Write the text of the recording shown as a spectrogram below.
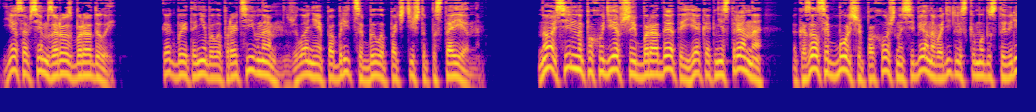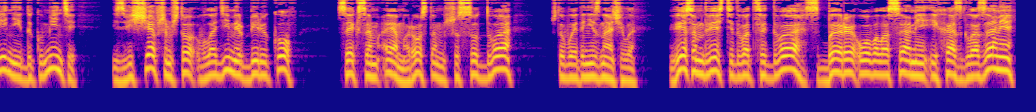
Я совсем зарос бородой. Как бы это ни было противно, желание побриться было почти что постоянным. Но сильно похудевший бородатый, я, как ни странно, оказался больше похож на себя на водительском удостоверении и документе, извещавшем, что Владимир Бирюков с М ростом 602, что бы это ни значило, — весом 222, с БРО волосами и ХАС глазами,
